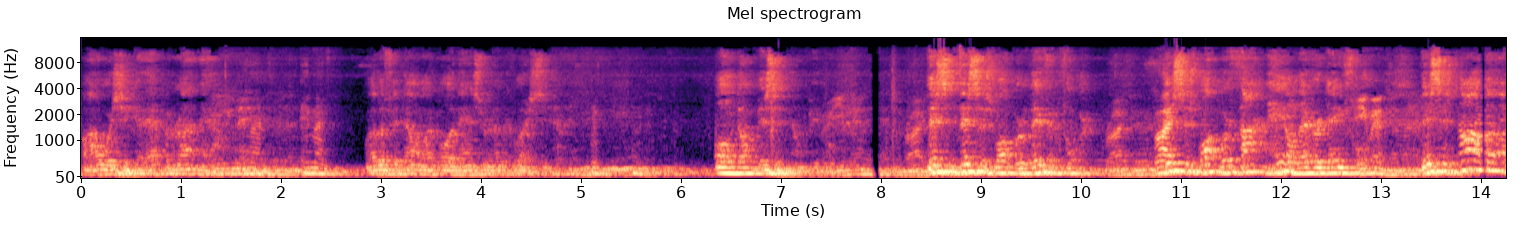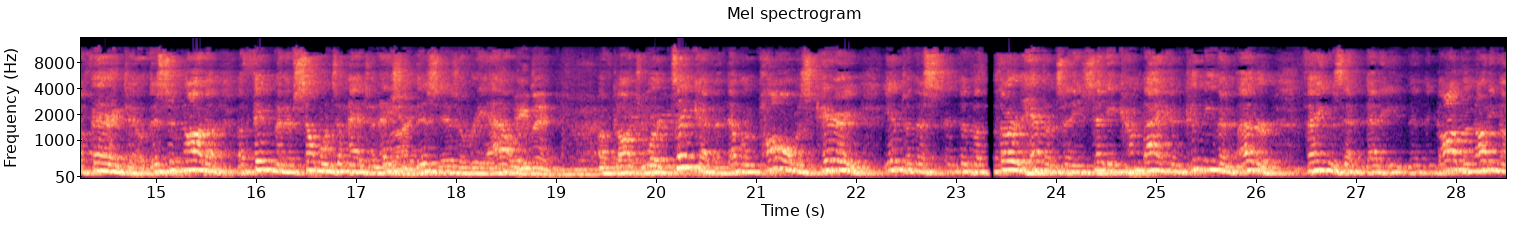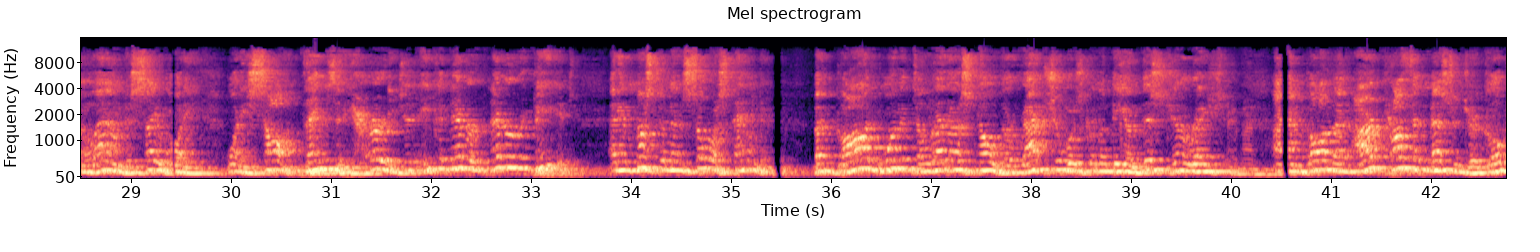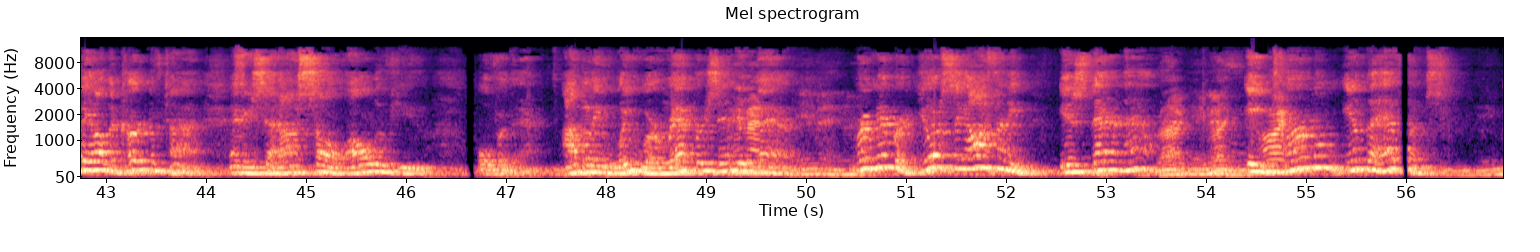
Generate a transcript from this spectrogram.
Oh, I wish it could happen right now. Amen. Amen. Well, if it don't, I'll go and answer another question. oh, don't miss it, young people. Amen. Right. This is, this is what we're living for. Right. Right. This is what we're fighting hell every day for. Amen. This is not a, a fairy tale. This is not a, a figment of someone's imagination. This is a reality Amen. of God's word. Think of it that when Paul was carried into, this, into the third heavens and he said he come back and couldn't even utter things that, that, he, that God would not even allow him to say what he, what he saw, things that he heard. He, just, he could never, never repeat it. And it must have been so astounding. But God wanted to let us know the rapture was going to be in this generation. Amen. And God let our prophet messenger go beyond the curtain of time. And he said, I saw all of you over there. I believe we were represented Amen. there. Remember, your theophany is there now. Right. Amen. Right. Eternal in the heavens.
